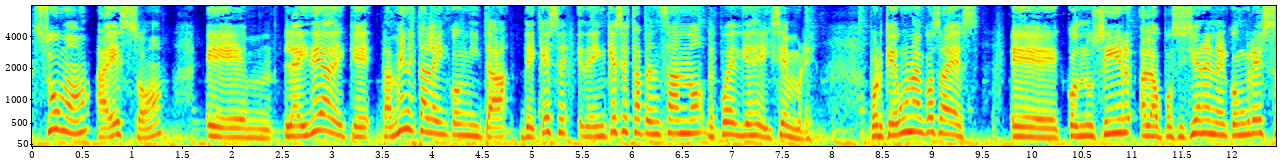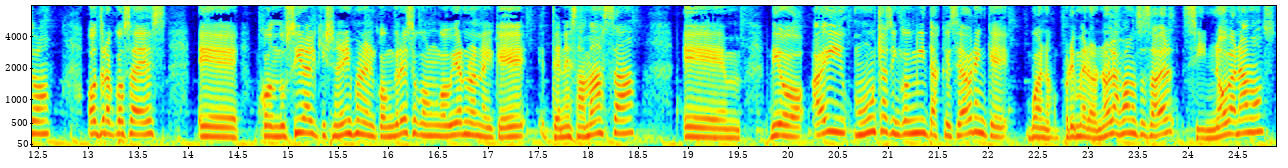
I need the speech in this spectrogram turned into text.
Sumo a eso eh, la idea de que también está la incógnita de, qué de en qué se está pensando después del 10 de diciembre. Porque una cosa es eh, conducir a la oposición en el Congreso, otra cosa es eh, conducir al kirchnerismo en el Congreso con un gobierno en el que tenés a masa. Eh, digo, hay muchas incógnitas que se abren que, bueno, primero, no las vamos a saber si no ganamos.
